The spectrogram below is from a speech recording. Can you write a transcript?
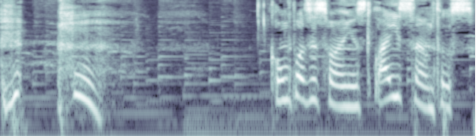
Composições Laís Santos.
